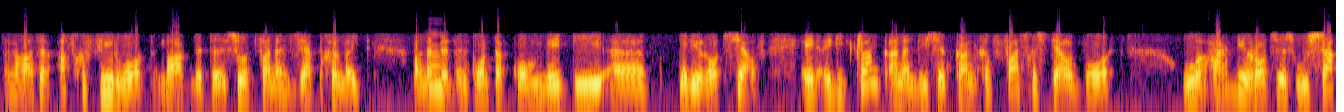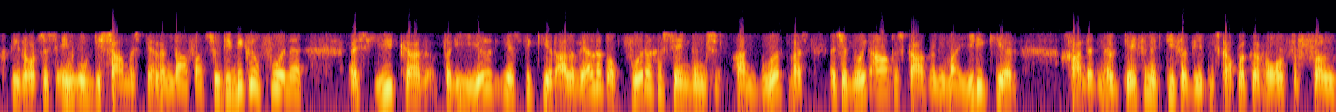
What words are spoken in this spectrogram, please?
laser afgevuur word, maak dit 'n soort van 'n zap geluid wanneer hm. dit in kontak kom met die uh met die rots self en uit die klankanalise kan gevasgestel word hoe hard die rots is, hoe sag die rots is en ook die samestelling daarvan. So die mikrofone is hier vir die heel eerste keer alhoewel dit op vorige sendinge aan boord was, is dit nooit aangeskakel nie, maar hierdie keer gaan dit nou definitief 'n wetenskaplike rol vervul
